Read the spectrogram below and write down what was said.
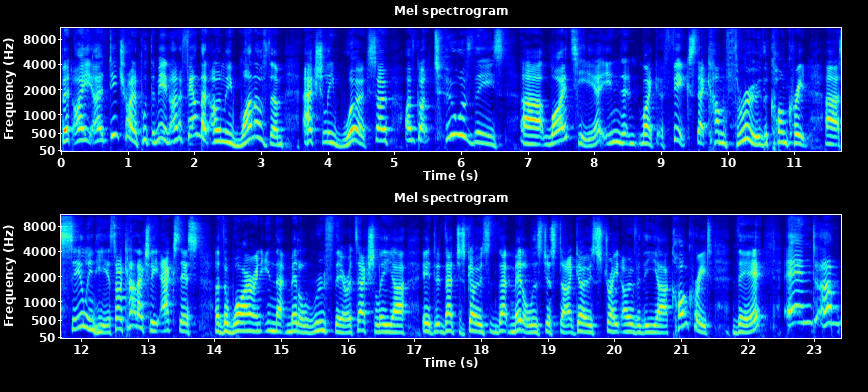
but I, I did try to put them in, and I found that only one of them actually worked. So I've got two of these uh, lights here in like fixed that come through the concrete uh, ceiling here. So I can't actually access uh, the wiring in that metal roof there. It's actually, uh, it that just goes, that metal is just uh, goes straight over the uh, concrete there. And um,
